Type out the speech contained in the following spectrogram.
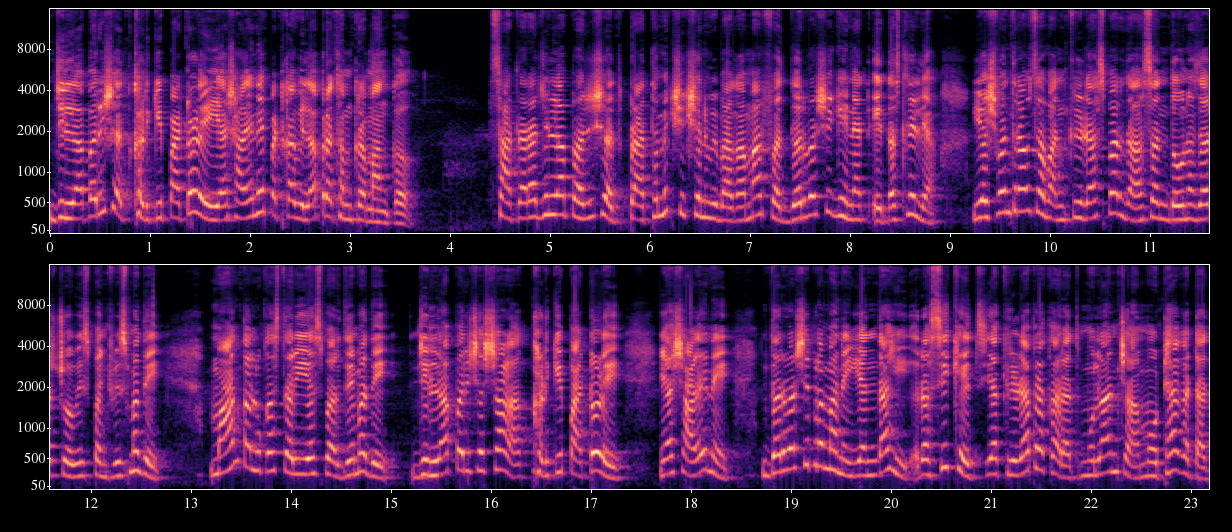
जिल्हा परिषद खडकी पाटोळे या शाळेने पटकाविला प्रथम क्रमांक. सातारा जिल्हा परिषद प्राथमिक शिक्षण विभागामार्फत दरवर्षी घेण्यात येत असलेल्या यशवंतराव चव्हाण क्रीडा स्पर्धा सन दोन हजार चोवीस पंचवीसमध्ये मान तालुकास्तरीय स्पर्धेमध्ये जिल्हा परिषद शाळा खडकी पाटोळे या शाळेने दरवर्षीप्रमाणे यंदाही रस्सीखेच या क्रीडा प्रकारात मुलांच्या मोठ्या गटात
